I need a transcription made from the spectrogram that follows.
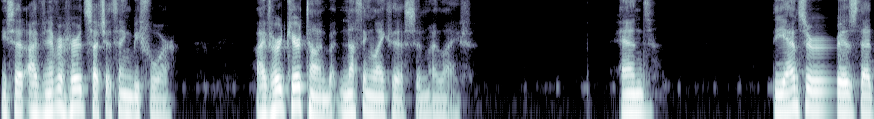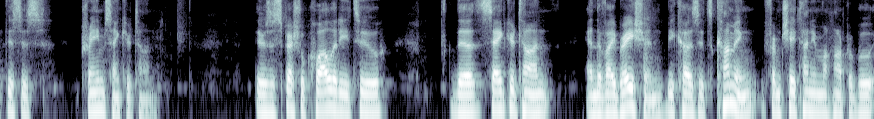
He said, I've never heard such a thing before. I've heard kirtan, but nothing like this in my life. And the answer is that this is Prem Sankirtan. There's a special quality to the Sankirtan and the vibration because it's coming from Chaitanya Mahaprabhu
